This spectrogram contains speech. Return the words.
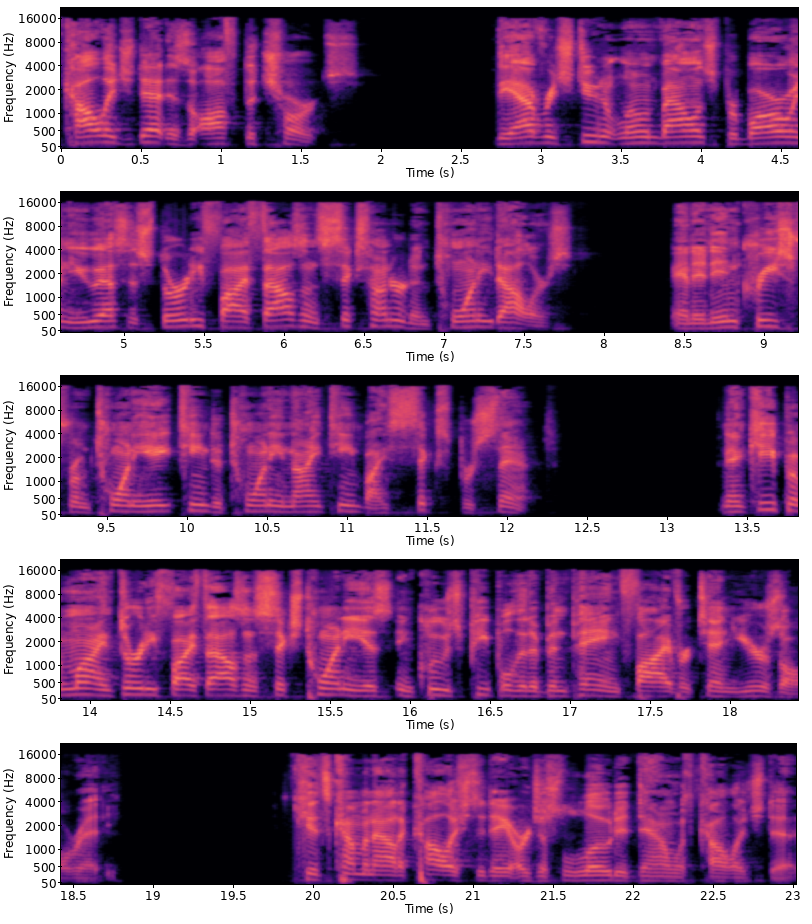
College debt is off the charts. The average student loan balance per borrower in the U.S. is $35,620, and it increased from 2018 to 2019 by 6%. And keep in mind, 35,620 is, includes people that have been paying five or 10 years already kids coming out of college today are just loaded down with college debt.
